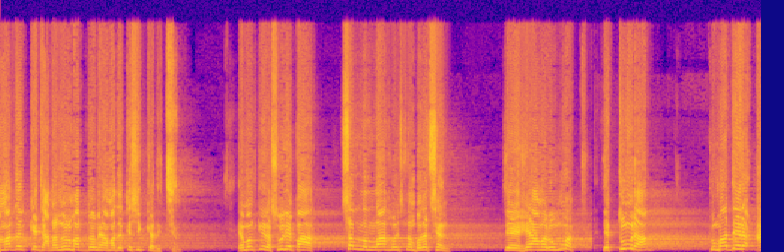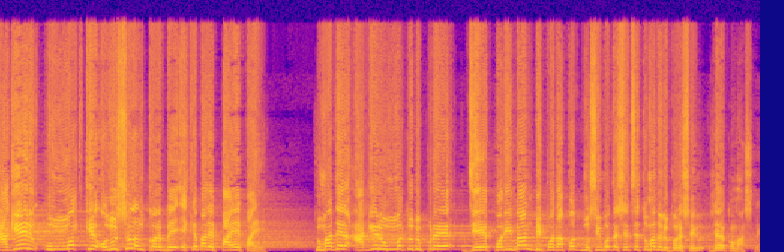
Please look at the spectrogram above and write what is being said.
আমাদেরকে জানানোর মাধ্যমে আমাদেরকে শিক্ষা দিচ্ছেন। এমনকি রসুলে পাক সাল্লাহ ইসলাম বলেছেন যে, হে আমার উম্মত, যে তোমরা তোমাদের আগের উম্মতকে অনুসরণ করবে একেবারে পায়ে পায়ে। তোমাদের আগের উম্মতের উপরে যে পরিমাণ বিপদ আপদ, মুসিবত এসেছে, তোমাদের উপরে সেরকম আসবে।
